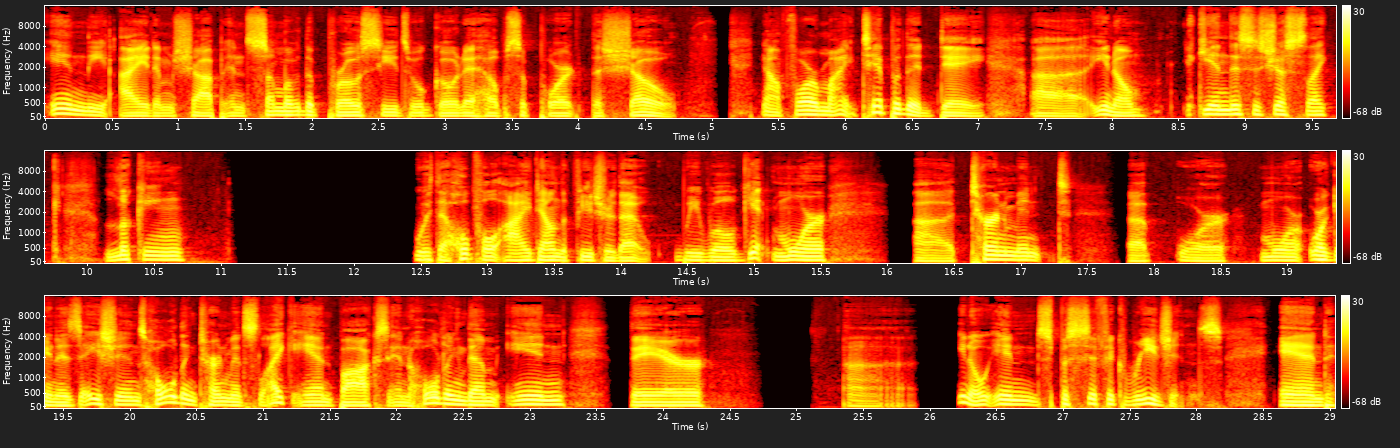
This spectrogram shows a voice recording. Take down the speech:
in the item shop and some of the proceeds will go to help support the show. Now for my tip of the day, uh you know, again this is just like looking with a hopeful eye down the future that we will get more uh, tournament uh, or more organizations holding tournaments like Andbox and holding them in their, uh, you know, in specific regions. And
